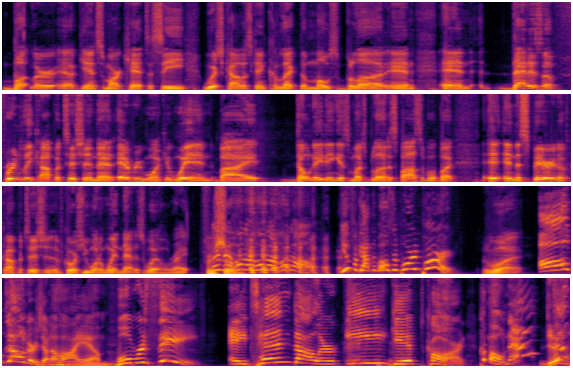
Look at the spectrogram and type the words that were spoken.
Butler against Marquette to see which college can collect the most blood, and and that is a friendly competition that everyone can win by donating as much blood as possible. But in, in the spirit of competition, of course, you want to win that as well, right? For Wait sure. minute, hold on, hold on, hold on. You forgot the most important part. What? All donors, y'all know how I am, will receive a $10 e gift card. Come on now. Yeah,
